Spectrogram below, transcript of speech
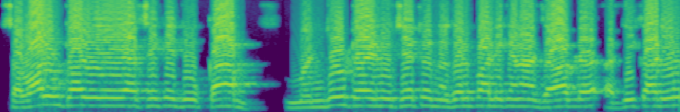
સવાલ ઉઠાવી રહ્યા છે કે જો કામ મંજૂર થયેલું છે તો નગરપાલિકાના જવાબદાર અધિકારીઓ,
